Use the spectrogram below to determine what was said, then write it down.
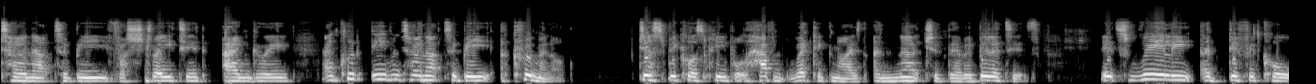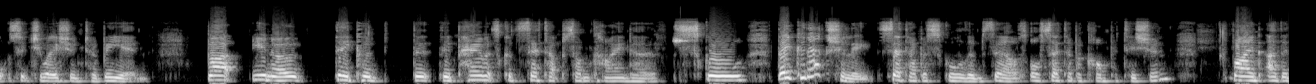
turn out to be frustrated, angry, and could even turn out to be a criminal just because people haven't recognized and nurtured their abilities. It's really a difficult situation to be in. But, you know, they could the, the parents could set up some kind of school. They could actually set up a school themselves or set up a competition, find other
